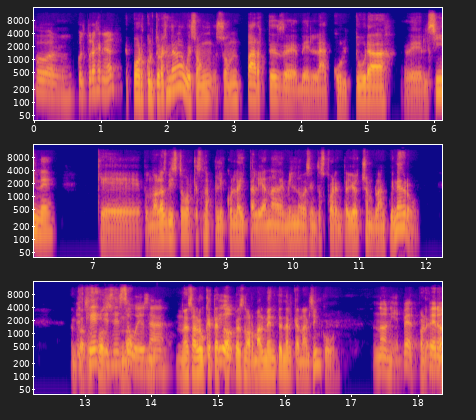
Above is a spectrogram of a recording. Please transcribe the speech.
por cultura general? Por cultura general, güey. Son, son partes de, de, la cultura del cine que pues no las has visto porque es una película italiana de 1948 en blanco y negro. Güey. Entonces, pues, es eso, güey, o sea... No es algo que te topes normalmente en el Canal 5, güey. No, ni de pedo. Pero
